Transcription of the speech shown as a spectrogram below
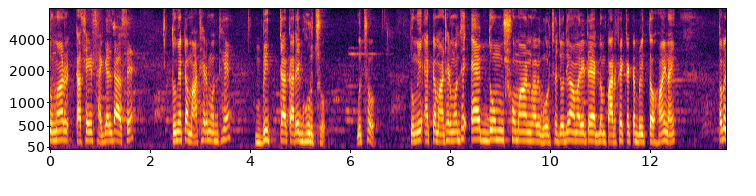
তোমার কাছে এই সাইকেলটা আছে, তুমি একটা মাঠের মধ্যে বৃত্তাকারে ঘুরছো, বুঝছ? তুমি একটা মাঠের মধ্যে একদম সমানভাবে ঘুরছো, যদিও আমার এটা একদম পারফেক্ট একটা বৃত্ত হয় নাই। তবে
